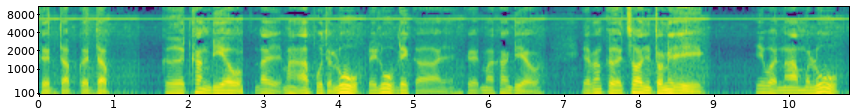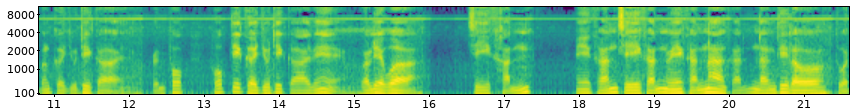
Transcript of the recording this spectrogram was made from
เกิดดับเกิดดับ เกิดข้างเดียวได้มหาปุตตรูปได้รูปได้กาย เกิดมาข้างเดียวแต่มันเกิดซ่อนอยู่ตรงนี้อีก ที่ว่านามมารูปมันเกิดอยู่ที่กาย เป็นภพภพที่เกิดอยู่ที่กายนี่เขาเรียกว่าสี่ขัน มีขันสี่ขัน มีขันหน้าขันดังที่เราตรวจ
